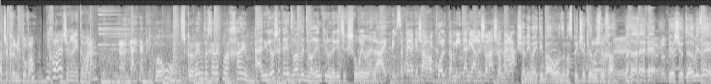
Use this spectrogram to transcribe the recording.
את שקרנית טובה? אני יכולה להיות שקרנית טובה. ברור, שקרים זה חלק מהחיים. אני לא שקרנית טובה בדברים כאילו נגיד שקשורים אליי. אני מספרת ישר הכל תמיד, אני הראשונה שאומרת. שנים הייתי בארון, זה מספיק שקר בשבילך? יש יותר מזה?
